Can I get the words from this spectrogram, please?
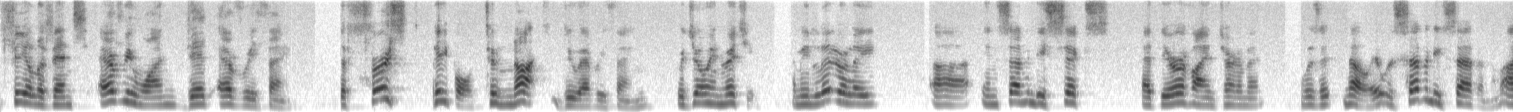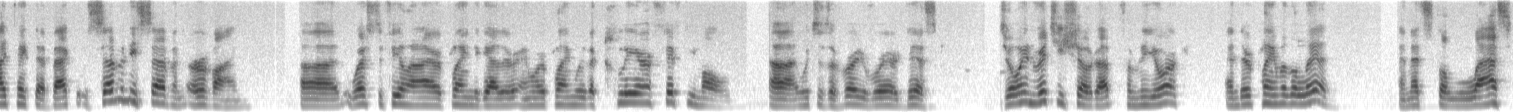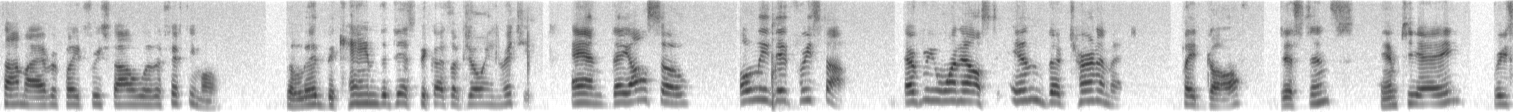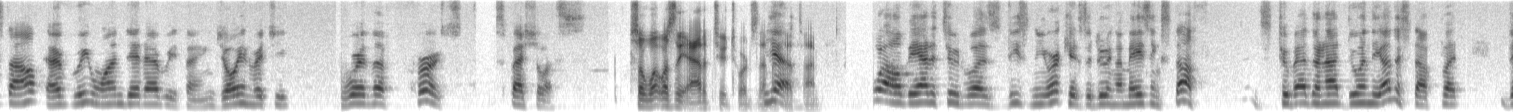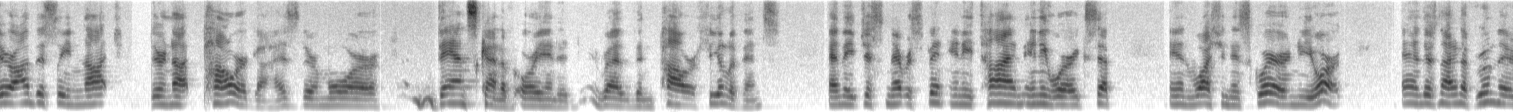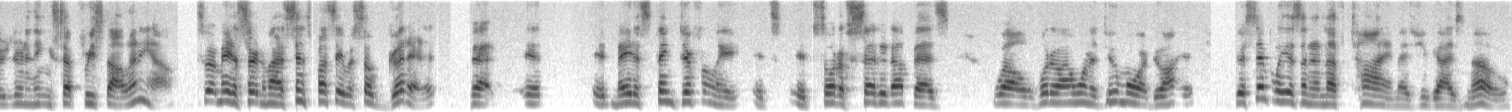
field events. Everyone did everything. The first people to not do everything were Joey and Richie. I mean, literally, uh, in 76 at the Irvine tournament. Was it? No, it was 77. I take that back. It was 77 Irvine. Uh, Westerfield and I were playing together, and we are playing with a clear 50 mold, uh, which is a very rare disc. Joey and Richie showed up from New York, and they're playing with a lid. And that's the last time I ever played freestyle with a 50 mold. The lid became the disc because of Joey and Richie. And they also only did freestyle. Everyone else in the tournament played golf, distance, MTA, freestyle. Everyone did everything. Joey and Richie were the first specialists. So, what was the attitude towards them yeah. at that time? Well, the attitude was these New York kids are doing amazing stuff. It's too bad they're not doing the other stuff, but they're obviously not they're not power guys. They're more dance kind of oriented rather than power field events and they've just never spent any time anywhere except in Washington Square in New York. And there's not enough room there to do anything except freestyle anyhow. So it made a certain amount of sense. Plus, they were so good at it that it it made us think differently. It's it sort of set it up as, well, what do I want to do more? Do I? It, there simply isn't enough time, as you guys know,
